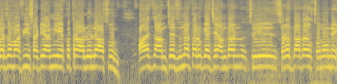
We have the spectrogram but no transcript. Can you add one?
कर्जमाफीसाठी आम्ही एकत्र आलेलो असून आज आमच्या जुन्नर तालुक्याचे आमदार श्री शरददादा सोनवणे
